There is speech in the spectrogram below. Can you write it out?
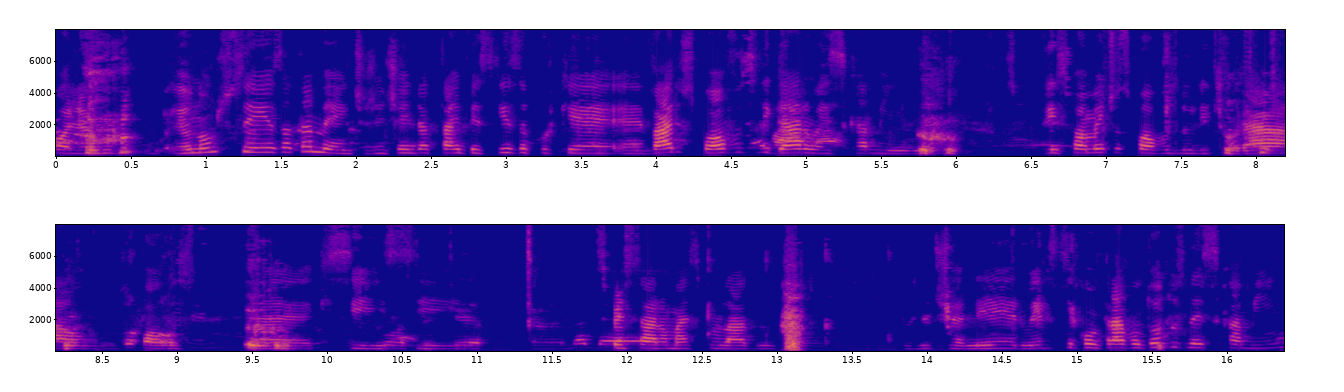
Olha, eu, eu não sei exatamente, a gente ainda está em pesquisa porque é, vários povos ligaram a esse caminho, né? principalmente os povos do litoral, os povos é, que se, se dispersaram mais para o lado do, do Rio de Janeiro, eles se encontravam todos nesse caminho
